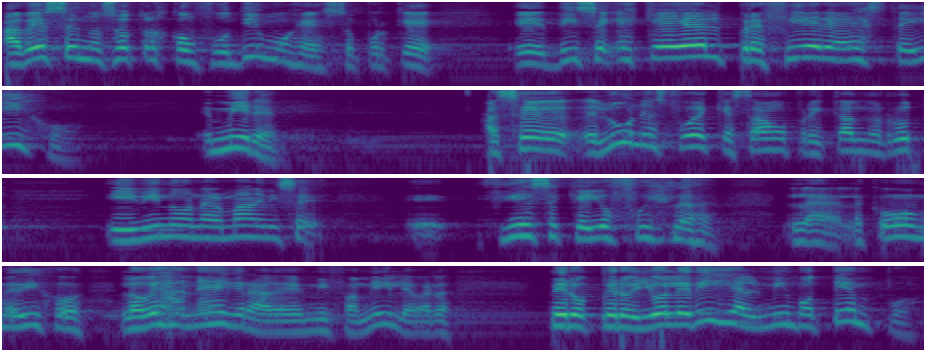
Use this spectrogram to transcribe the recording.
A veces nosotros confundimos eso porque eh, dicen, es que Él prefiere a este hijo. Eh, mire, hace el lunes fue que estábamos predicando en Ruth y vino una hermana y me dice, eh, fíjese que yo fui la, la, ¿cómo me dijo? La oveja negra de mi familia, ¿verdad? Pero, pero yo le dije al mismo tiempo,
